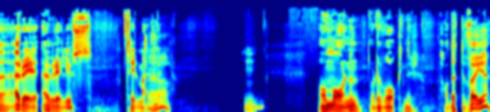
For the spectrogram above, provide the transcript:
eh, Aurelius til meg. Ja. Mm. Om morgenen når du våkner, ha dette for øye.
